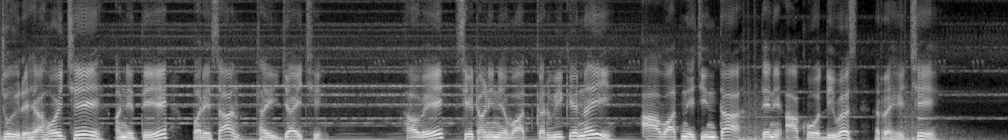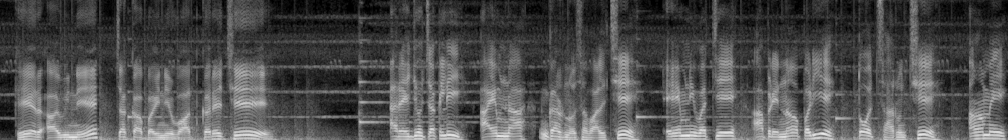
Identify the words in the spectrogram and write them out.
જોઈ રહ્યા હોય છે અને તે પરેશાન થઈ જાય છે. હવે શેઠાણીને વાત કરવી કે નહીં? આ વાતની ચિંતા તેને આખો દિવસ રહે છે. ઘેર આવીને ચકાભાઈને વાત કરે છે. અરે જો ચકલી, આ એમના ઘરનો સવાલ છે. એમની વચ્ચે આપણે ન પડીએ તો જ સારું છે. આમે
